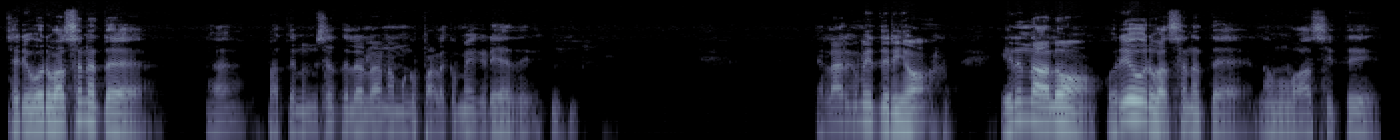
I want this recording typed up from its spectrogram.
சரி ஒரு வசனத்தை பத்து நிமிஷத்துலலாம் நமக்கு பழக்கமே கிடையாது. எல்லாருக்குமே தெரியும். இருந்தாலும் ஒரே ஒரு வசனத்தை நம்ம வாசித்து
